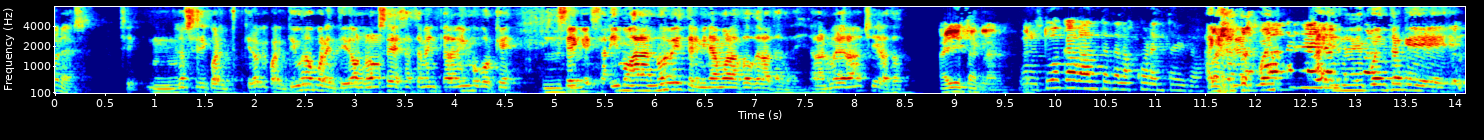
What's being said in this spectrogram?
horas? Sí, no sé si 40, creo que 41 o 42, no lo sé exactamente ahora mismo porque sé que salimos a las 9 y terminamos a las 2 de la tarde, a las 9 de la noche y a las 2. Ahí está claro. Bueno, tú acabas antes de las 42. Hay que tener en cuenta, hay que, tener en cuenta que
